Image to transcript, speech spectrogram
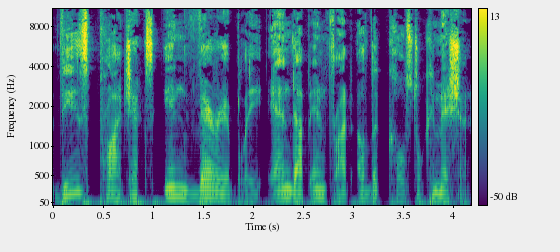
these projects invariably end up in front of the Coastal Commission.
